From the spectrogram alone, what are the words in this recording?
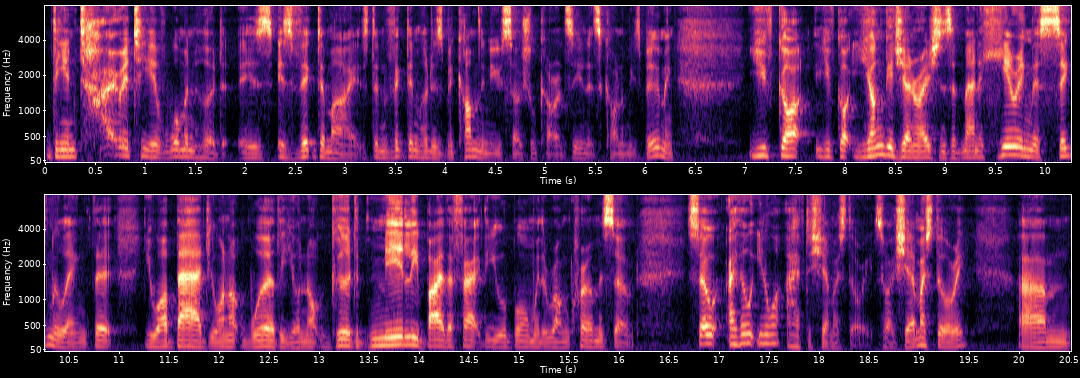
the entirety of womanhood is is victimized and victimhood has become the new social currency and its economy is booming you've got you've got younger generations of men hearing this signaling that you are bad, you are not worthy, you're not good, merely by the fact that you were born with the wrong chromosome. So I thought, you know what, I have to share my story. So I share my story. Um,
